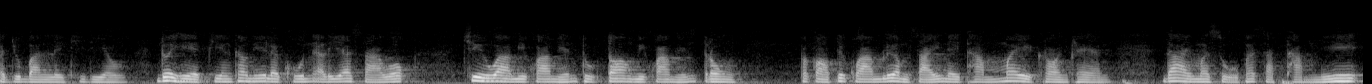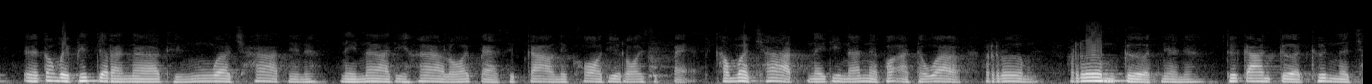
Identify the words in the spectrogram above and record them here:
ปัจจุบันเลยทีเดียว ด้วยเหตุเพียงเท่านี้แหละคุณอริยสาวก ชื่อว่ามีความเห็นถูกต้องมีความเห็นตรง ประกอบด้วยความเลื่อมใสในธรรมไม่คลอนแคลน ได้มาสู่พระสัตธรรมนี้เออต้องไปพิจารณาถึงว่าชาติเนี่ยนะในหน้าที่ห้าร้อยแปดสิบเก้าในข้อที่ร้อยสิบแปดคำว่าชาติในที่นั้นเนี่ยเพราะอัตว่าเริ่ม เริ่มเกิดเนี่ยนะคือการเกิดขึ้นในช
